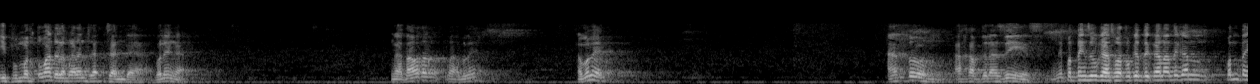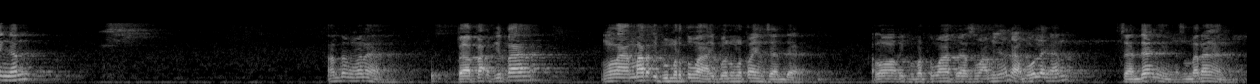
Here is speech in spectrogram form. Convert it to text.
Ibu mertua dalam keadaan janda. Boleh enggak? Enggak tahu Pak, boleh? Enggak boleh? Antum, Akh Abdul Aziz. Ini penting juga suatu ketika nanti kan penting kan? Antum mana? Bapak kita ngelamar ibu mertua, ibu mertua yang janda. Kalau ibu mertua ada suaminya enggak boleh kan? Janda nih, sembarangan.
